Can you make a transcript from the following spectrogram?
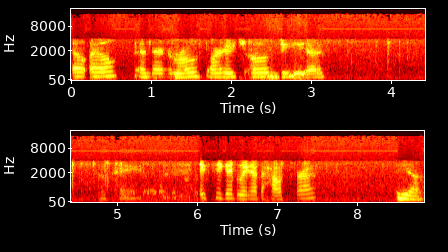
L L and then Rhodes R H O D E S. Okay. Is he going to be waiting at the house for us? Yeah.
